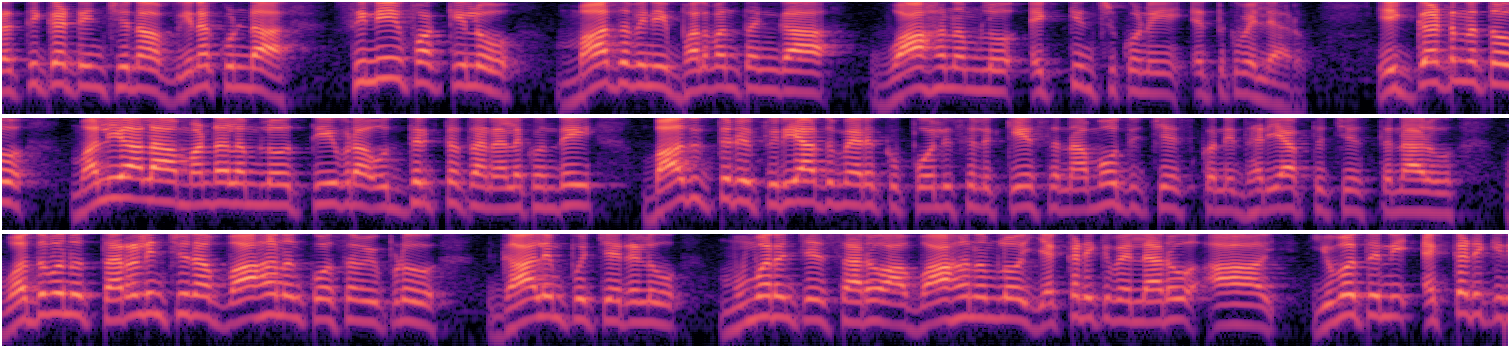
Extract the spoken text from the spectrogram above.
ప్రతిఘటించిన వినకుండా సినీ ఫక్కీలో మాధవిని బలవంతంగా వాహనంలో ఎక్కించుకుని ఎత్తుకువెళ్ళారు ఈ ఘటనతో మలయాళ మండలంలో తీవ్ర ఉద్రిక్తత నెలకొంది. బాధితుడి ఫిర్యాదు మేరకు పోలీసులు కేసు నమోదు చేసుకుని దర్యాప్తు చేస్తున్నారు. వధువును తరలించిన వాహనం కోసం ఇప్పుడు గాలింపు చర్యలు ముమ్మరం చేశారు. ఆ వాహనంలో ఎక్కడికి వెళ్ళారు ఆ యువతిని ఎక్కడికి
